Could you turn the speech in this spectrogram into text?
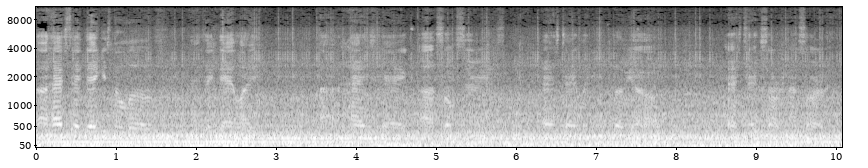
uh, hashtag dad gets no love, hashtag dad like, uh, hashtag uh, so serious, hashtag like, love y'all, hashtag sorry not sorry.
